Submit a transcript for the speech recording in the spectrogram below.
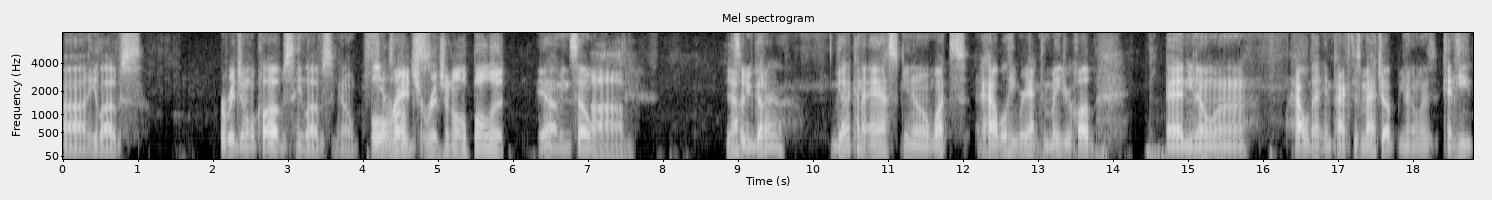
Uh, he loves original clubs. He loves, you know, bullet 4-H, clubs. original, bullet. Yeah, I mean, so um, yeah. So you've got to you got to kind of ask, you know, what's how will he react to major club, and you know, uh, how will that impact this matchup? You know, is, can he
